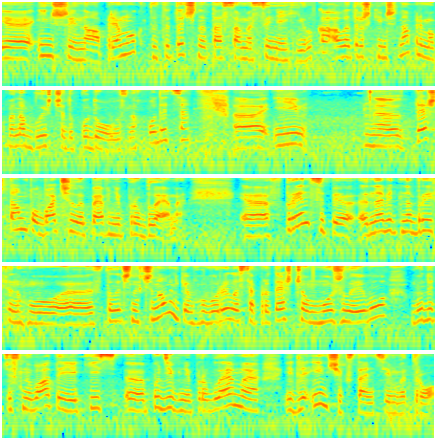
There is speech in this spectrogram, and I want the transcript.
е, інший напрямок. Це, це точно та сама синя гілка, але трошки інший напрямок. Вона ближче до Подолу знаходиться. Е, і теж там побачили певні проблеми. Е, В принципі, навіть на брифінгу е, столичних чиновників говорилося про те, що можливо будуть існувати якісь е, подібні проблеми і для інших станцій метро.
